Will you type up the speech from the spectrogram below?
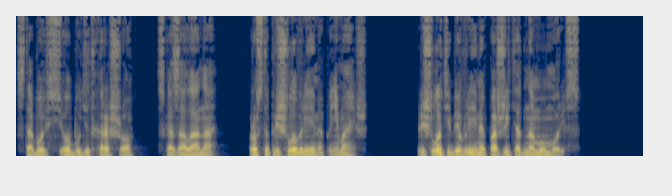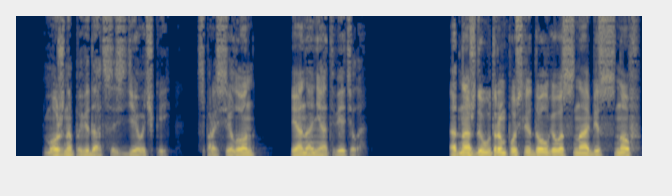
«С тобой все будет хорошо», — сказала она. «Просто пришло время, понимаешь? Пришло тебе время пожить одному, Морис. Можно повидаться с девочкой, спросил он, и она не ответила. Однажды утром после долгого сна без снов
